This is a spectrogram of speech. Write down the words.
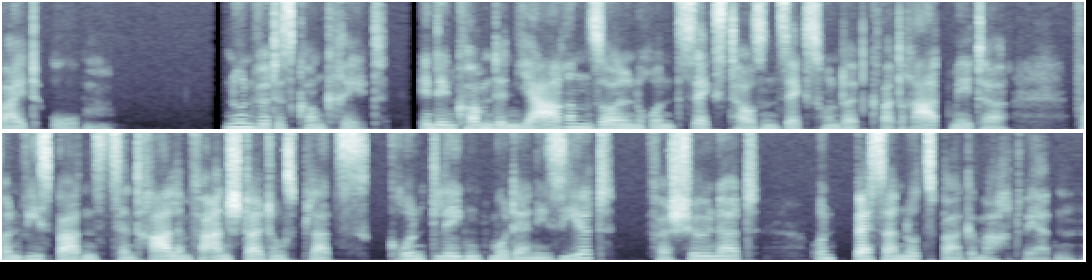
weit oben. Nun wird es konkret. In den kommenden Jahren sollen rund 6600 Quadratmeter von Wiesbadens zentralem Veranstaltungsplatz grundlegend modernisiert, verschönert und besser nutzbar gemacht werden.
